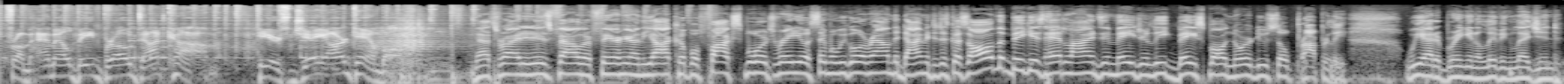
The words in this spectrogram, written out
from MLBBro.com, here's J.R. Gamble. That's right. It is Foul or Fair here on the Odd Couple Fox Sports Radio segment. We go around the diamond to discuss all the biggest headlines in Major League Baseball, nor do so properly. We had to bring in a living legend,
